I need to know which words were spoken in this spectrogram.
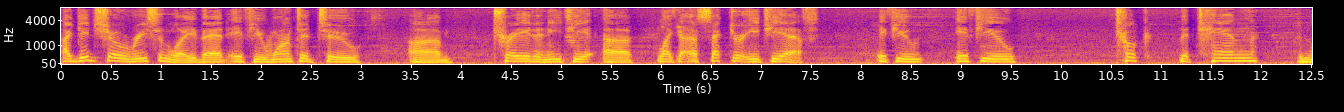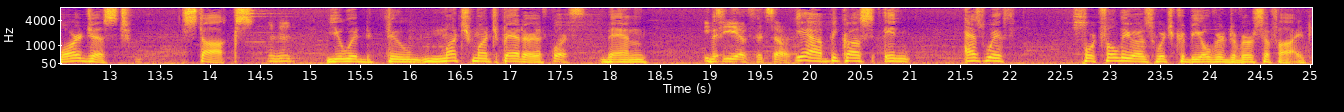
I did show recently that if you wanted to um, trade an ETF, uh, like a sector ETF, if you if you took the ten largest stocks, you would do much much better Of course, than ETF itself. yeah, because in as with portfolios which could be over diversified,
